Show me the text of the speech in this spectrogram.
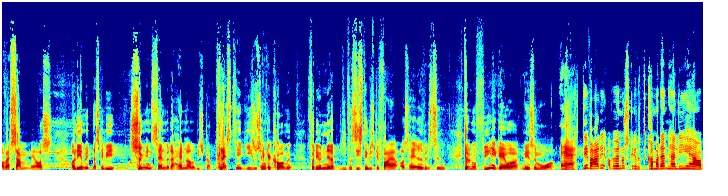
at være sammen med os. Og lige om lidt, der skal vi synge en salme, der handler om, at vi skal gøre plads til, at Jesus han kan komme. For det er jo netop lige præcis det, vi skal fejre, også her i adventstiden. Det var nogle fine gaver, nissemor. Ja, det var det. Og hvad, nu skal, kommer den her lige herop.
